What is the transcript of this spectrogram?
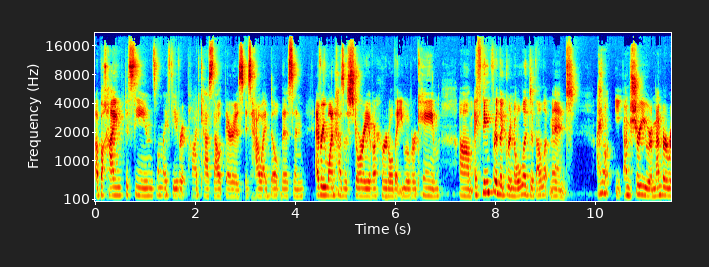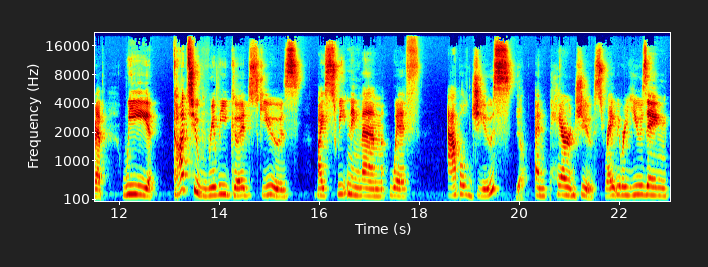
a behind the scenes one of my favorite podcasts out there is is how i built this and everyone has a story of a hurdle that you overcame um, i think for the granola development i don't i'm sure you remember rip we got to really good SKUs by sweetening them with apple juice Yeah. and pear juice, right? We were using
